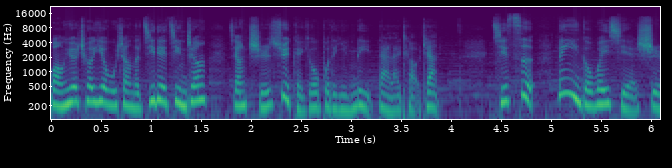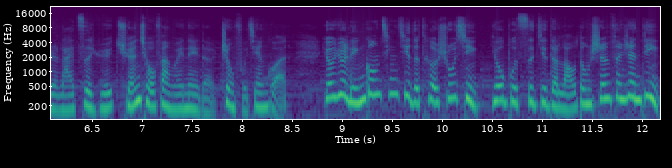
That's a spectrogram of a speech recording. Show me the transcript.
网约车业务上的激烈竞争将持续给优步的盈利带来挑战。其次，另一个威胁是来自于全球范围内的政府监管。由于零工经济的特殊性，优步司机的劳动身份认定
